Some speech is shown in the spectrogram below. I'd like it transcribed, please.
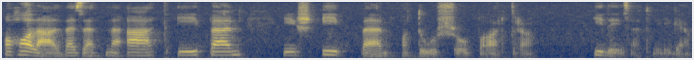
a halál vezetne át éppen, és éppen a túlsó partra. Idézet vége.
